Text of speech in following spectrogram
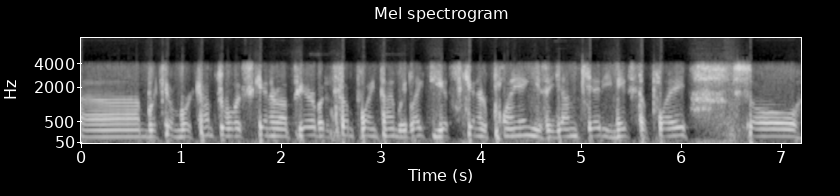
Um, we can, we're comfortable with Skinner up here, but at some point in time we'd like to get Skinner playing. He's a young kid; he needs to play. So,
